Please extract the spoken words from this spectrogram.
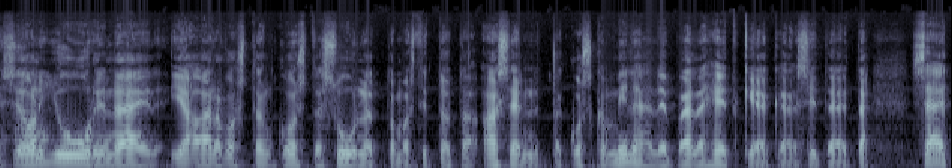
se on juuri näin ja arvostan Kosta suunnattomasti tuota asennetta, koska minä en epäile hetkeäkään sitä, että sä et,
